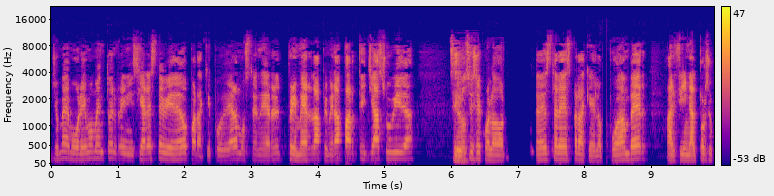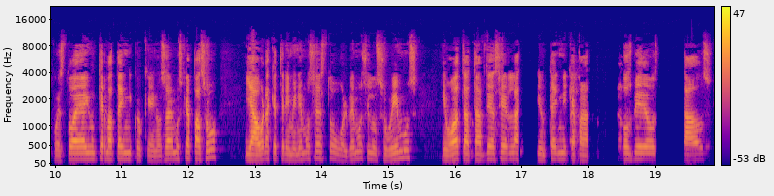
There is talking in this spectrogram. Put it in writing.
yo me demoré un momento en reiniciar este video para que pudiéramos tener el primer, la primera parte ya subida. Sí. Yo no sé si colaboran ustedes tres para que lo puedan ver. Al final, por supuesto, ahí hay un tema técnico que no sabemos qué pasó. Y ahora que terminemos esto, volvemos y lo subimos. Y voy a tratar de hacer la gestión técnica para los videos editados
